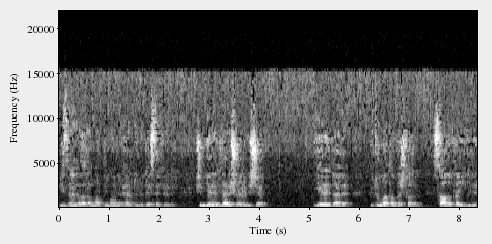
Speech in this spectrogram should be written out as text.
Biz Evet. bunlara da maddi manevi her türlü destek verdik. Şimdi yerel idare şöyle bir şey. Yerel idare bütün vatandaşların sağlıkla ilgili,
